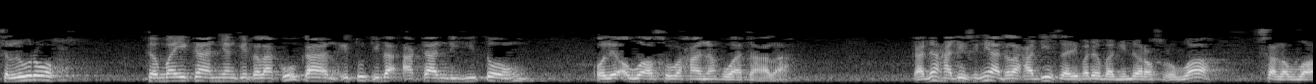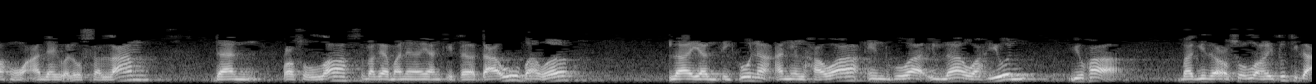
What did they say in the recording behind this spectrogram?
seluruh kebaikan yang kita lakukan itu tidak akan dihitung oleh Allah Subhanahu wa taala. Karena hadis ini adalah hadis daripada baginda Rasulullah sallallahu alaihi wasallam dan Rasulullah sebagaimana yang kita tahu bahawa la yantikuna anil hawa in huwa illa wahyun yuha bagi Rasulullah itu tidak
